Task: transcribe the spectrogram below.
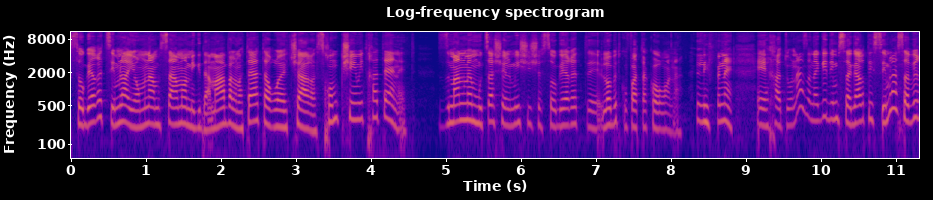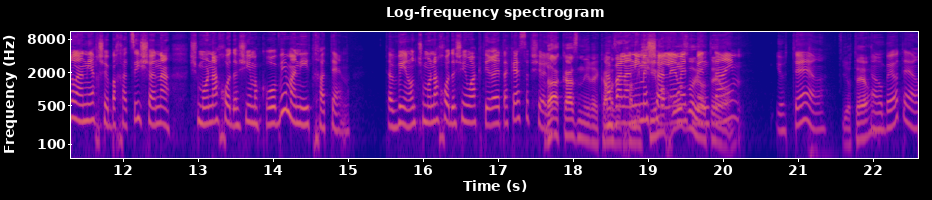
סוגרת שמלה, היא אמנם שמה מקדמה, אבל מתי אתה רואה את שער הסכום? כשהיא מתחתנת. זמן ממוצע של מישהי שסוגרת, אה, לא בתקופת הקורונה, לפני אה, חתונה, אז נגיד אם סגרתי שמלה, סביר להניח שבחצי שנה, שמונה חודשים הקרובים, אני אתחתן. תבין, עוד שמונה חודשים רק תראה את הכסף שלי. רק אז נראה כמה זה, אבל 50 אני משלמת אחוז או יותר? בינתיים... יותר, יותר? הרבה יותר.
